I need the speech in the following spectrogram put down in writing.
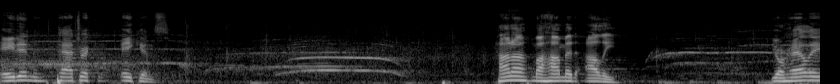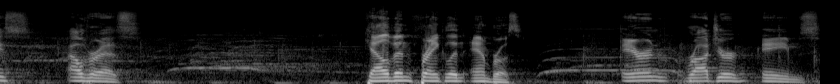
Aiden Patrick Akins. Hannah Muhammad Ali. Yorhales Alvarez. Calvin Franklin Ambrose. Aaron Roger Ames.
